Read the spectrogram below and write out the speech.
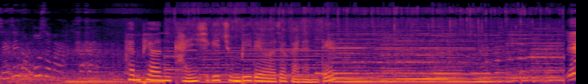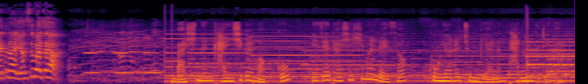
제제는 웃어봐. 한편 간식이 준비되어져 가는데 얘들아 연습하자. 맛있는 간식을 먹고 이제 다시 힘을 내서 공연을 준비하는 단원들이다.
